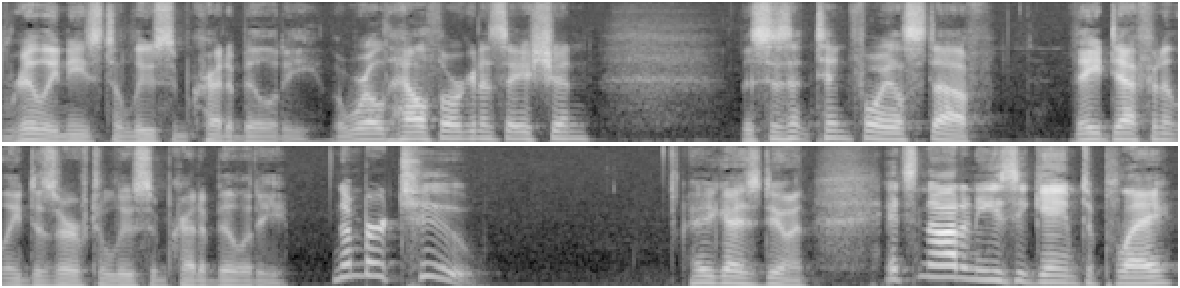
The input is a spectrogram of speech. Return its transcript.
really needs to lose some credibility. The World Health Organization, this isn't tinfoil stuff. They definitely deserve to lose some credibility. Number two, how you guys doing? It's not an easy game to play.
